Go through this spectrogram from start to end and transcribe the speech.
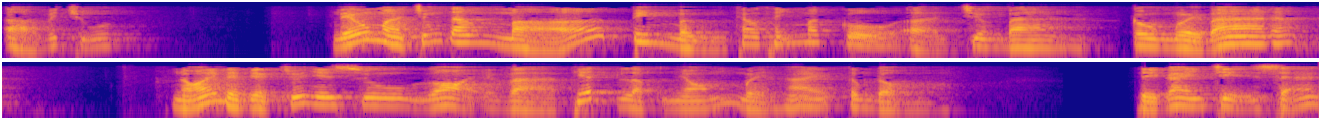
Ở với chúa nếu mà chúng ta mở tin mừng theo Thánh Marco ở chương 3 câu 13 đó, nói về việc Chúa Giêsu gọi và thiết lập nhóm 12 tông đồ, thì các anh chị sẽ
